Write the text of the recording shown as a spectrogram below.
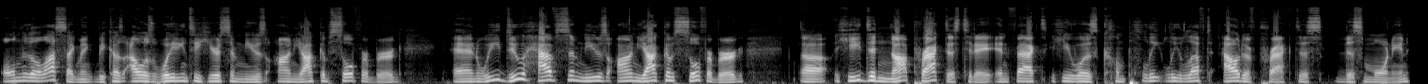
only the last segment, because I was waiting to hear some news on Jakob Silfverberg. And we do have some news on Jakob Silfverberg. Uh, he did not practice today. In fact, he was completely left out of practice this morning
